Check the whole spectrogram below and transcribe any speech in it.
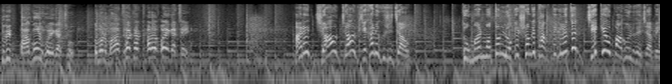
তুমি পাগল হয়ে গেছো। তোমার মাথাটা খারাপ হয়ে গেছে। আরে যাও যাও যেখানে খুশি যাও। তোমার মতন লোকের সঙ্গে থাকতে গেলে তো যে কেউ পাগল হয়ে যাবে।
